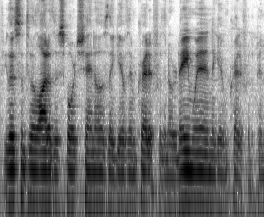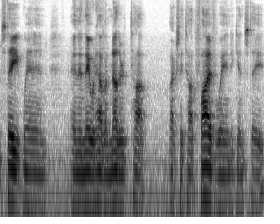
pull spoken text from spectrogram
if you listen to a lot of the sports channels, they give them credit for the Notre Dame win, they give them credit for the Penn State win, and then they would have another top actually top five win against a,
